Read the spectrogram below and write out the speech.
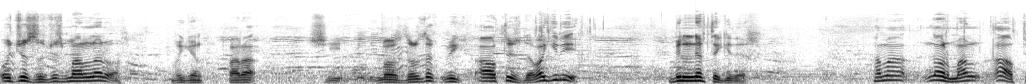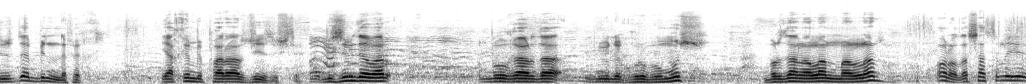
Ucuz ucuz mallar var. Bugün para şey, bozdurduk, bir 600 lira gidiyor. 1000 lef de gider. Ama normal 600 de 1000 lefek yakın bir para harcıyız işte. Bizim de var Bulgar'da böyle grubumuz. Buradan alan mallar orada satılıyor.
